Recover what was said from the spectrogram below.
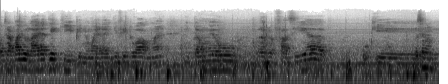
o trabalho lá era de equipe, não era individual, não é? Então eu, eu fazia o que... Você não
